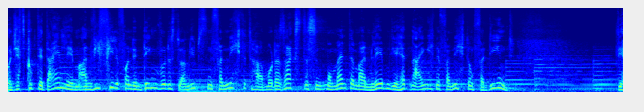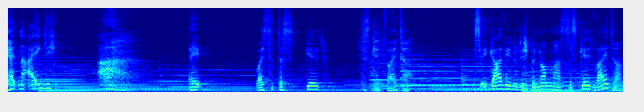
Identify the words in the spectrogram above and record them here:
Und jetzt guck dir dein Leben an. Wie viele von den Dingen würdest du am liebsten vernichtet haben? Oder sagst, das sind Momente in meinem Leben, die hätten eigentlich eine Vernichtung verdient. Die hätten eigentlich, ah, Ey, weißt du, das gilt, das gilt weiter. Ist egal, wie du dich benommen hast, das gilt weiter.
